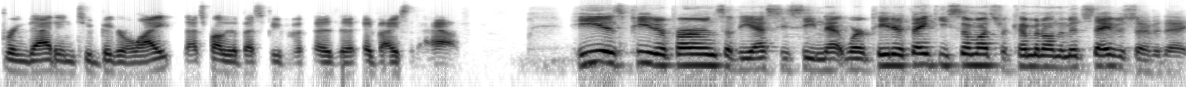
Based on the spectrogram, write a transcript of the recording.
bring that into bigger light. That's probably the best piece of advice that I have. He is Peter Burns of the SEC Network. Peter, thank you so much for coming on the Mitch Davis Show today.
